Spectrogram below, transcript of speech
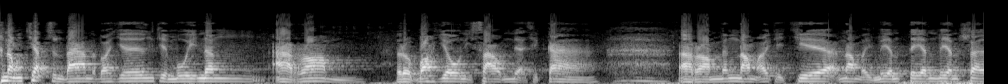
ក្នុងចិត្តសន្តានរបស់យើង ជាមួយនឹងអារម្មណ៍របស់យោនិសោមអ្នកសិកាអារម្មណ៍នឹងនាំឲ្យតិចនាំឲ្យមានទានមានសិល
